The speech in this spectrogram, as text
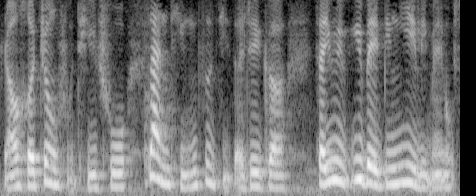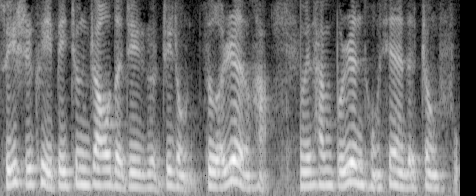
然后和政府提出暂停自己的这个在预预备兵役里面随时可以被征召的这个这种责任哈，因为他们不认同现在的政府。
